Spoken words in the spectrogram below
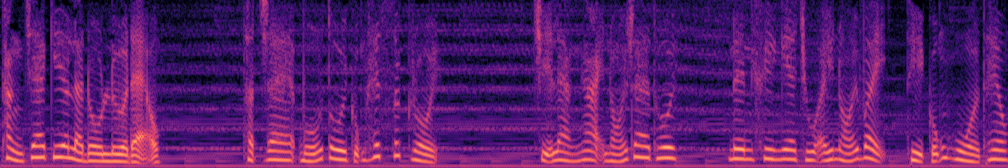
thằng cha kia là đồ lừa đảo. Thật ra bố tôi cũng hết sức rồi. Chỉ là ngại nói ra thôi, nên khi nghe chú ấy nói vậy thì cũng hùa theo.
